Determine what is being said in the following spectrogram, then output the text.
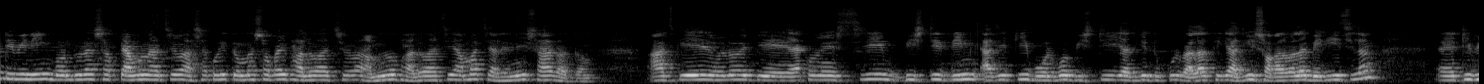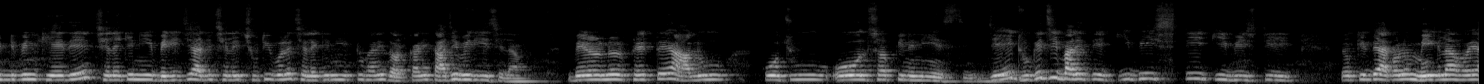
গুড ইভিনিং বন্ধুরা সব কেমন আছো? আশা করি তোমরা সবাই ভালো আছো। আমিও ভালো আছি। আমার চ্যানেলে স্বাগতম। আজকে হলো এখন এসছি বৃষ্টির দিন। আজকে কি বলব, বৃষ্টি আজকে দুপুরবেলা থেকে আজকে সকালবেলা বেরিয়েছিলাম। টিফিন টিফিন খেয়ে দিয়ে ছেলেকে নিয়ে বেরিয়েছি। আজকে ছেলের ছুটি বলে ছেলেকে নিয়ে একটুখানি দরকারি কাজে বেরিয়েছিলাম। বেরোনোর ফেরতে আলু, কচু, ওল সব কিনে নিয়ে এসেছি। যেই ঢুকেছি বাড়িতে, কি বৃষ্টি কি বৃষ্টি। তো কিন্তু এখনও মেঘলা হয়ে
